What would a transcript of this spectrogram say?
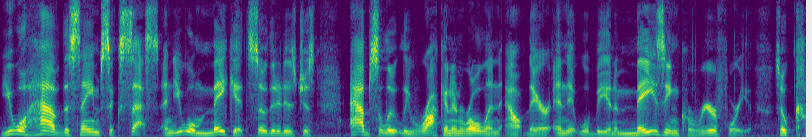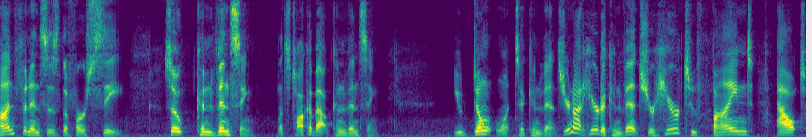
you will have the same success and you will make it so that it is just absolutely rocking and rolling out there and it will be an amazing career for you. So, confidence is the first C. So, convincing. Let's talk about convincing. You don't want to convince. You're not here to convince, you're here to find out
